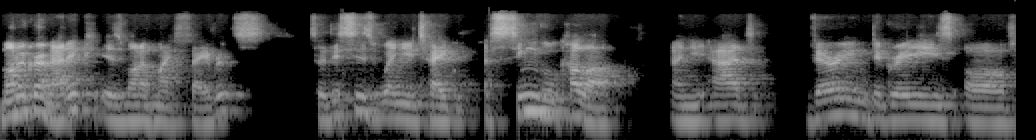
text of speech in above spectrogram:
Monochromatic is one of my favorites. So this is when you take a single color and you add varying degrees of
